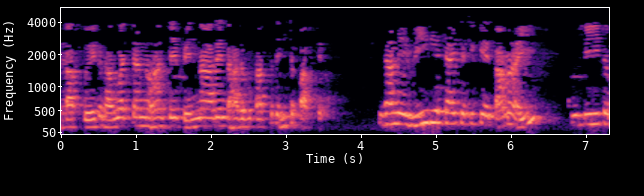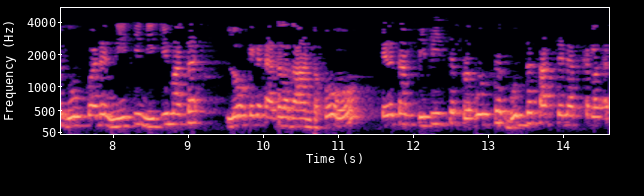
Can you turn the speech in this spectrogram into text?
ත්‍ත්වයට සරුවච්චන් වහන්සේ පෙන්වා දෙන්න හදපු ත්‍ත්වෙට හිතපත් වෙනවා. ඉතින් මේ වීර්ය চৈতසිකයේ තමයි කුසීත බුබ්බඩ නිති නිදිමත ලෝකයකට ඇදලා දාන්න හෝ එනකම් පිපිච්ච ප්‍රබුද්ධ බුද්ධ tattwedak කරලා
